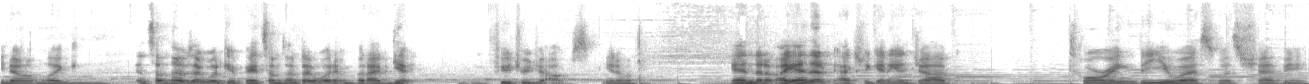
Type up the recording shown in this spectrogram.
you know, like, Mm. and sometimes I would get paid, sometimes I wouldn't, but I'd get future jobs, you know. And then I ended up actually getting a job touring the U.S. with Chevy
